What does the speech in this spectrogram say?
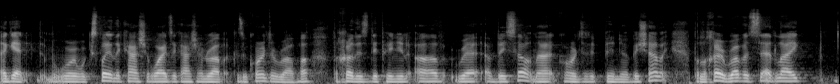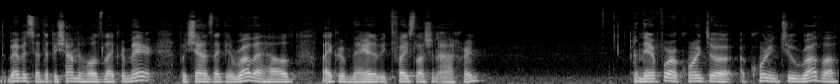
again, we're explaining the kasha. Why is the kasha on Rava? Because according to Rava, lachar is the opinion of Re, of Beisel, not according to the opinion of Beishami. But lachar Rava said like Rava said that Beishami holds like Rameir, which sounds like the Rava held like Rameir. That be twice lashon achron. And therefore, according to according to Rava,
